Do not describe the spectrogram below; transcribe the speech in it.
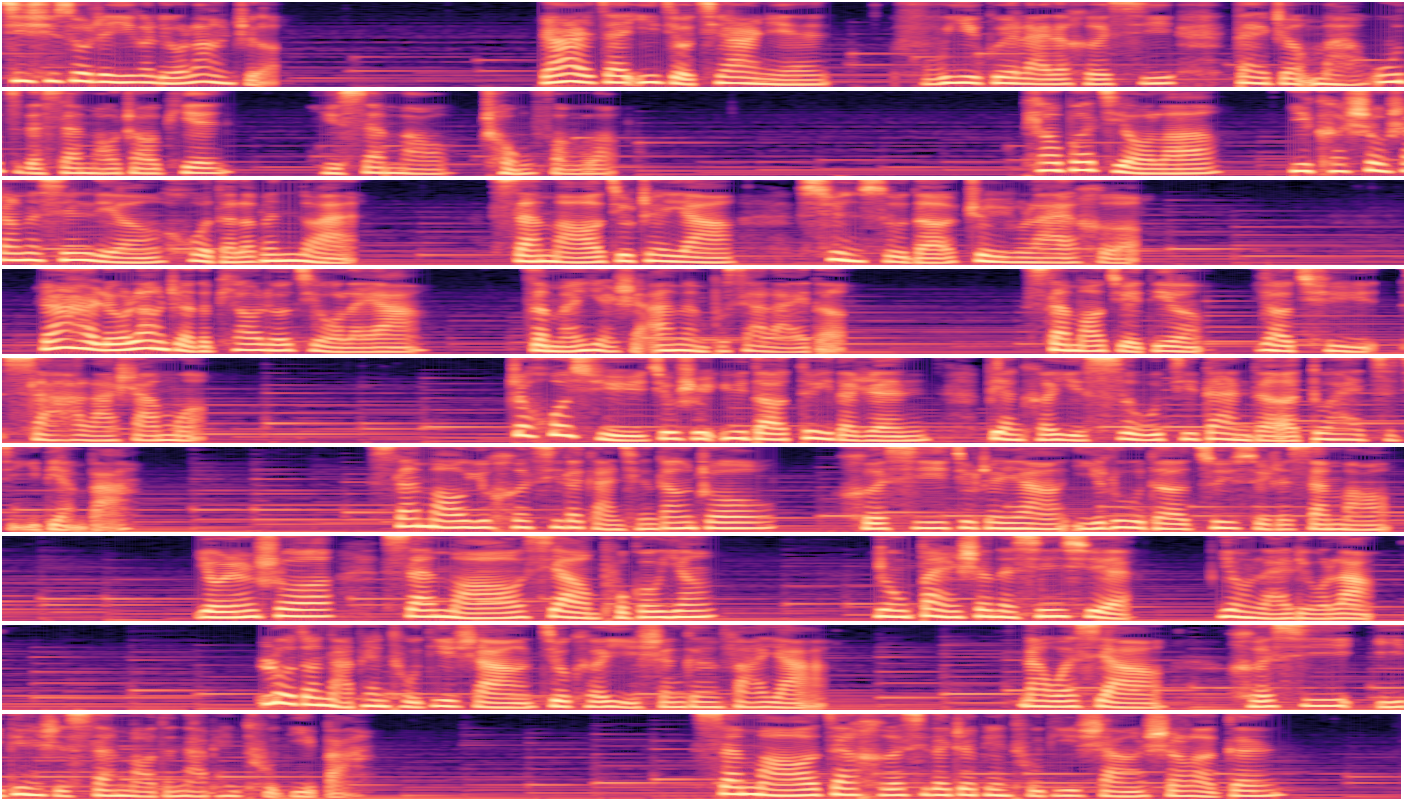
继续做着一个流浪者。然而，在一九七二年，服役归来的荷西带着满屋子的三毛照片，与三毛重逢了。漂泊久了，一颗受伤的心灵获得了温暖，三毛就这样迅速地坠入了爱河。然而，流浪者的漂流久了呀，怎么也是安稳不下来的。三毛决定要去撒哈拉沙漠。这或许就是遇到对的人，便可以肆无忌惮地多爱自己一点吧。三毛与荷西的感情当中，荷西就这样一路地追随着三毛。有人说，三毛像蒲公英，用半生的心血用来流浪，落到哪片土地上就可以生根发芽。那我想，荷西一定是三毛的那片土地吧。三毛在河西的这片土地上生了根，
